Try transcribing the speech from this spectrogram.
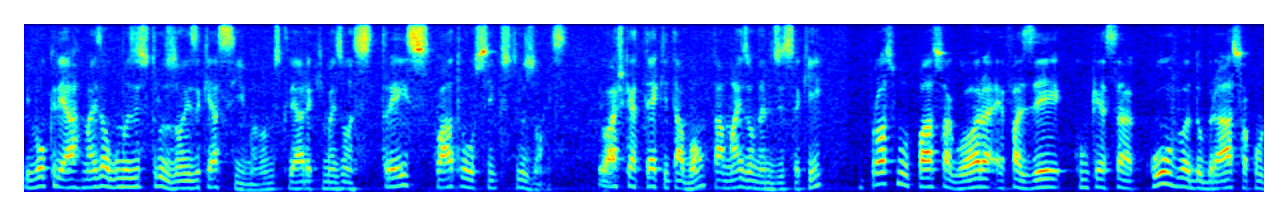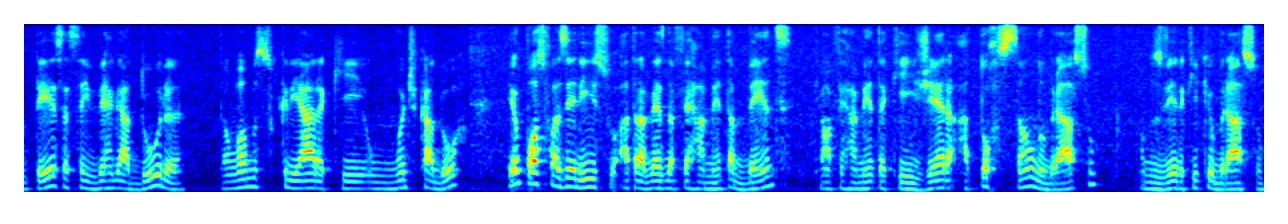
e vou criar mais algumas extrusões aqui acima. Vamos criar aqui mais umas 3, 4 ou 5 extrusões. Eu acho que até aqui está bom, está mais ou menos isso aqui. O próximo passo agora é fazer com que essa curva do braço aconteça, essa envergadura. Então vamos criar aqui um modificador. Eu posso fazer isso através da ferramenta Bend, que é uma ferramenta que gera a torção no braço. Vamos ver aqui que o braço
